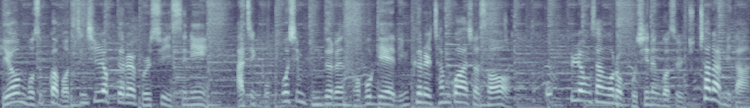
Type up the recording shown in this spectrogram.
귀여운 모습과 멋진 실력들을 볼 수 있으니 아직 못 보신 분들은 더보기에 링크를 참고하셔서 꼭 풀 영상으로 보시는 것을 추천합니다.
